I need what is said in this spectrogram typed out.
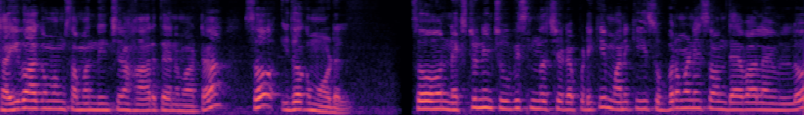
శైవాగమం సంబంధించిన హారతి అనమాట సో ఇదొక మోడల్. సో నెక్స్ట్ నేను చూపిస్తుంది వచ్చేటప్పటికి మనకి సుబ్రహ్మణ్య స్వామి దేవాలయంలో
